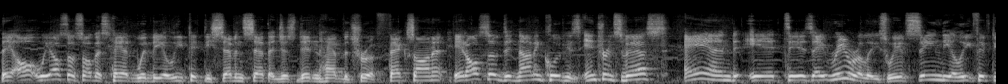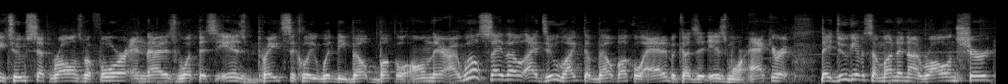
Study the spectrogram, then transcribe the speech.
They all We also saw this head with the Elite 57 set that just didn't have the true effects on it. It also did not include his entrance vest, and it is a re-release. We have seen the Elite 52 Seth Rollins before, and that is what this is, basically with the belt buckle on there. I will say, though, I do like the belt buckle added because it is more accurate. They do give us a Monday Night Rollins shirt,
